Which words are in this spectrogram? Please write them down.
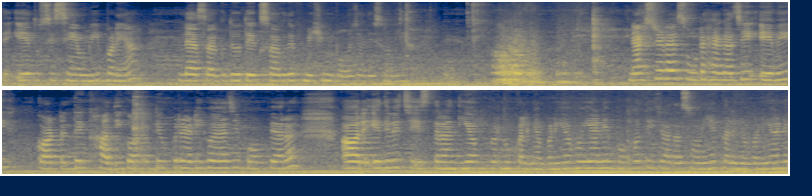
ਤੇ ਇਹ ਤੁਸੀਂ ਸੇਮ ਵੀ ਬਣਿਆ, ਲੈ ਸਕਦੇ ਹੋ, ਦੇਖ ਸਕਦੇ ਹੋ ਫਿਨਿਸ਼ਿੰਗ ਬਹੁਤ ਜ਼ਿਆਦਾ ਸੋਹਣੀ ਹੈ ਨੈਕਸਟ ਜਿਹੜਾ ਸੂਟ ਹੈਗਾ ਜੀ, ਇਹ ਵੀ ਕਾਟਨ ਦੇ, ਖਾਦੀ ਕਾਟਨ ਦੇ ਉੱਪਰ ਰੈਡੀ ਹੋਇਆ ਜੀ, ਬਹੁਤ ਪਿਆਰਾ। ਔਰ ਇਹਦੇ ਵਿੱਚ ਇਸ ਤਰ੍ਹਾਂ ਦੀਆਂ ਉੱਪਰ ਨੂੰ ਕਲੀਆਂ ਬਣੀਆਂ ਹੋਈਆਂ ਨੇ, ਬਹੁਤ ਹੀ ਜ਼ਿਆਦਾ ਸੋਹਣੀਆਂ ਕਲੀਆਂ ਬਣੀਆਂ ਨੇ।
